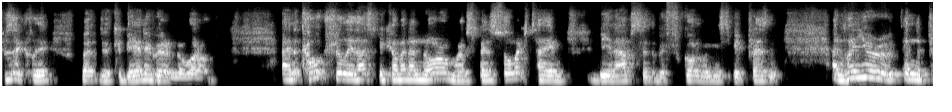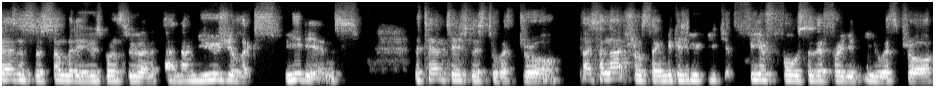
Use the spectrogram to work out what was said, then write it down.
physically, but they could be anywhere in the world. And culturally, that's becoming a norm where we spend so much time being absent that we've forgotten what it means to be present. And when you're in the presence of somebody who's going through an, an unusual experience, the temptation is to withdraw. That's a natural thing because you, you get fearful, so therefore you, you withdraw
